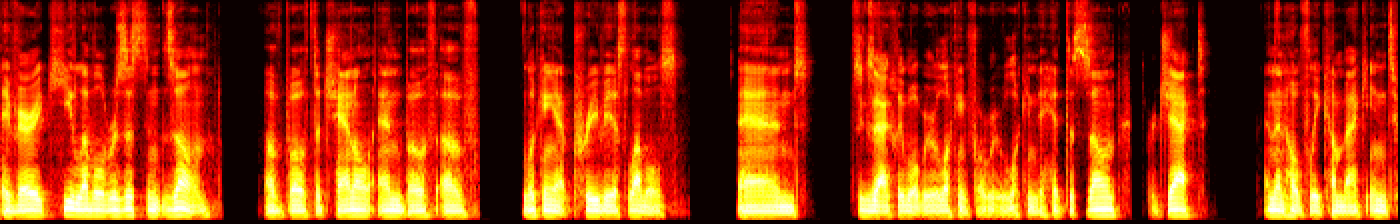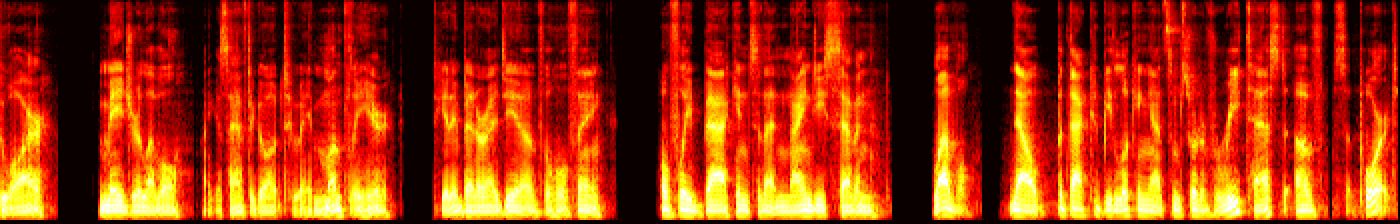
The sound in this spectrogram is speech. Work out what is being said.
a very key level resistance zone of both the channel and both of looking at previous levels. And it's exactly what we were looking for. We were looking to hit this zone, project, and then hopefully come back into our major level. I guess I have to go out to a monthly here to get a better idea of the whole thing. Hopefully, back into that 97 level. Now, but that could be looking at some sort of retest of support.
